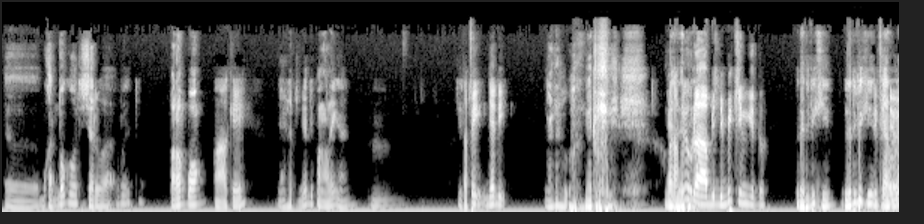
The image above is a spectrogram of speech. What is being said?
eh, bukan Bogor, Cisarua apa itu? Parongpong. Ah, Oke. Yang satunya di Pangalengan. Itu Tapi jadi nggak tahu, nggak tahu. oh, Nggak tapi udah bi- dibikin gitu. udah dibikin, udah dibikin. Di. Karena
